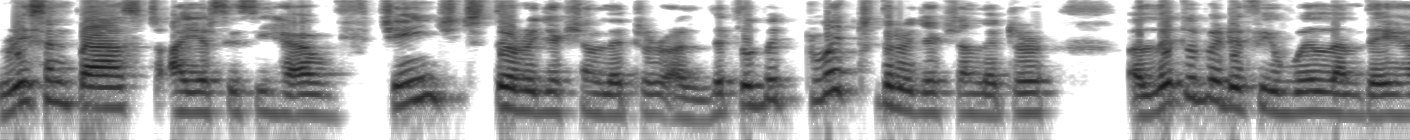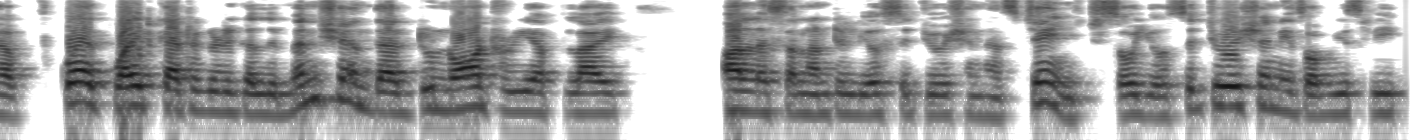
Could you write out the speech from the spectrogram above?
recent past IRCC have changed the rejection letter a little bit, tweaked the rejection letter a little bit if you will and they have quite, quite categorically mentioned that do not reapply unless and until your situation has changed. So your situation is obviously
